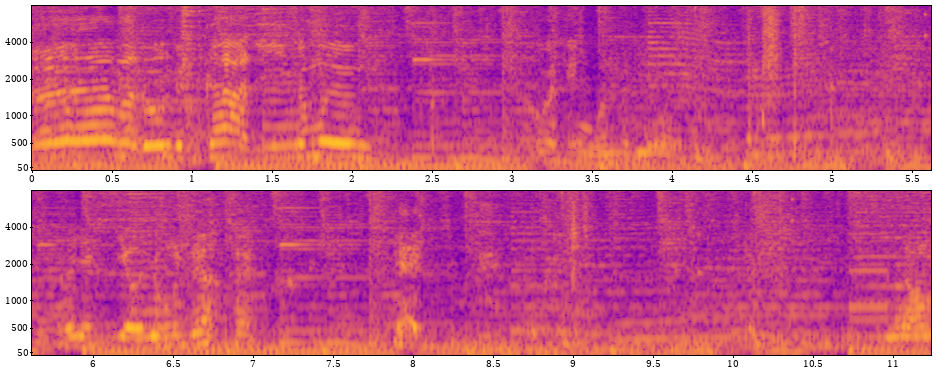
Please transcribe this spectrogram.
เออ มาดูถึงคาดยิงนะมึงโอ้ยติดมันมาดี ออยังเกี่ยวอยู่เหมือนเดิมน้อง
